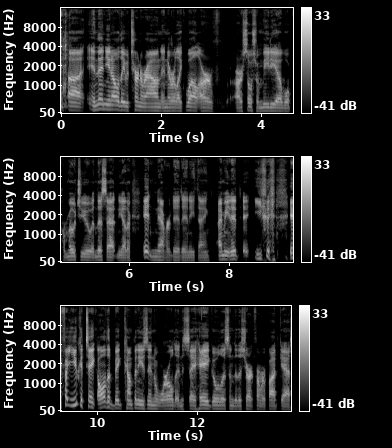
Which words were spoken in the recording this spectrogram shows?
Uh, and then you know they would turn around and they were like, "Well, our our social media will promote you and this, that, and the other." It never did anything. I mean, it, it you, if you could take all the big companies in the world and say, "Hey, go listen to the Shark Farmer podcast."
